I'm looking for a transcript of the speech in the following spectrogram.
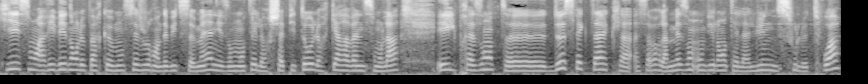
qui sont arrivés dans le parc Montséjour en début de semaine. Ils ont monté leur chapiteau, leurs caravanes sont là et ils présentent euh, deux spectacles, à savoir la Maison ambulante et la Lune sous le toit.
